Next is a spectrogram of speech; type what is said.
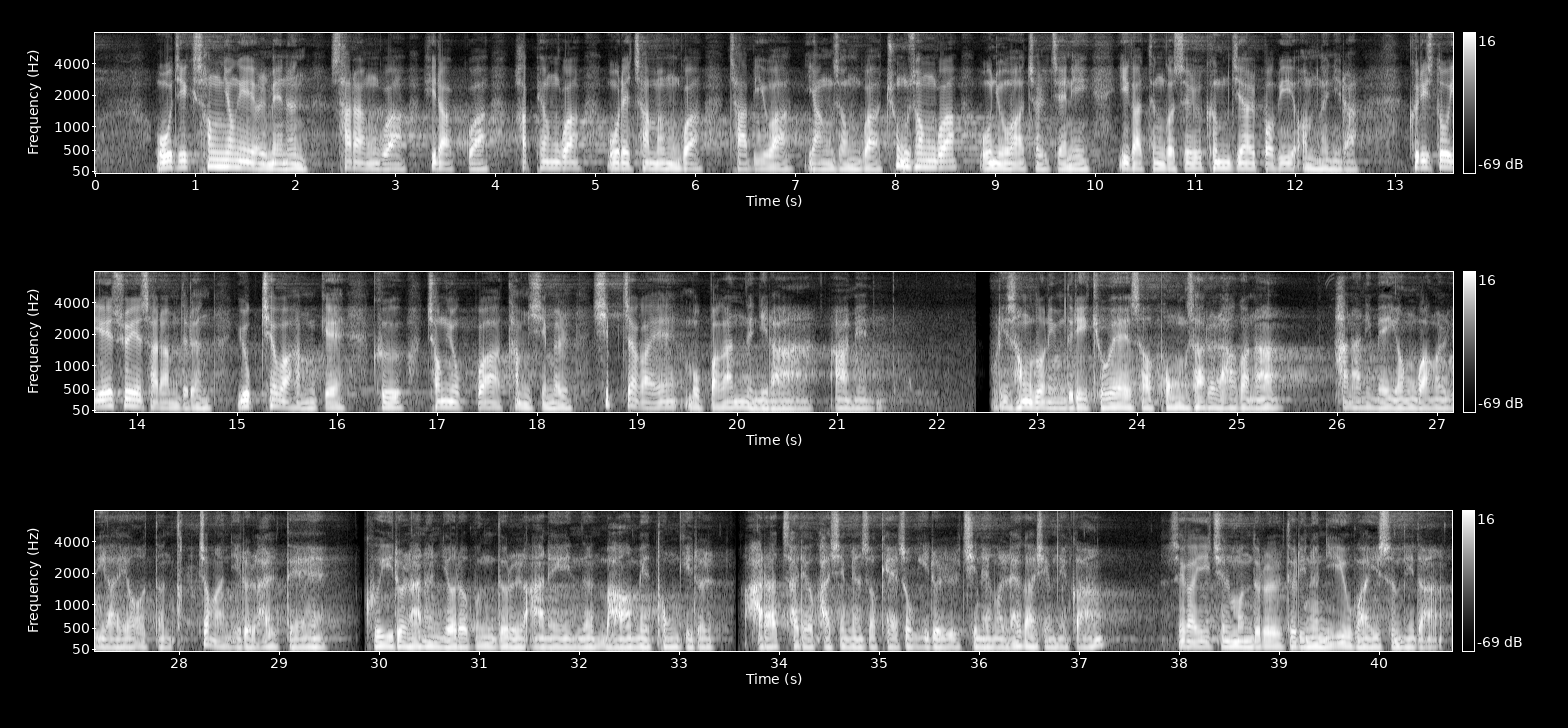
오직 성령의 열매는 사랑과 희락과 화평과 오래 참음과 자비와 양성과 충성과 온유와 절제니 이 같은 것을 금지할 법이 없느니라. 그리스도 예수의 사람들은 육체와 함께 그 정욕과 탐심을 십자가에 못 박았느니라. 아멘. 우리 성도님들이 교회에서 봉사를 하거나 하나님의 영광을 위하여 어떤 특정한 일을 할 때 그 일을 하는 여러분들 안에 있는 마음의 동기를 알아차려 가시면서 계속 일을 진행을 해 가십니까? 제가 이 질문들을 드리는 이유가 있습니다.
